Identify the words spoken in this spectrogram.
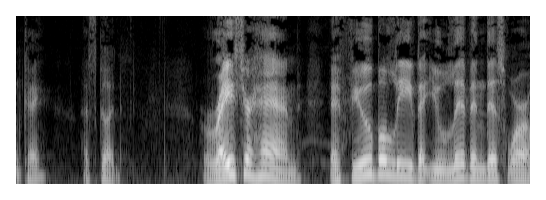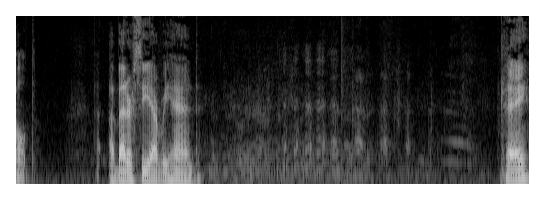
Okay, that's good. Raise your hand if you believe that you live in this world, I better see every hand. Okay?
